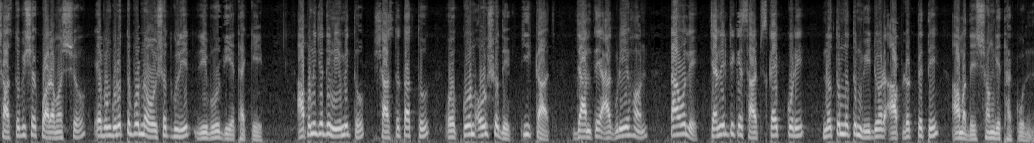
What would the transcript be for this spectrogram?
স্বাস্থ্য বিষয়ক পরামর্শ এবং গুরুত্বপূর্ণ ঔষধগুলির রিভিউ দিয়ে থাকি। আপনি যদি নিয়মিত স্বাস্থ্য তথ্য ও কোন ঔষধের কি কাজ জানতে আগ্রহী হন, তাহলে চ্যানেলটিকে সাবস্ক্রাইব করে নতুন নতুন ভিডিওর আপলোড পেতে আমাদের সঙ্গে থাকুন।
